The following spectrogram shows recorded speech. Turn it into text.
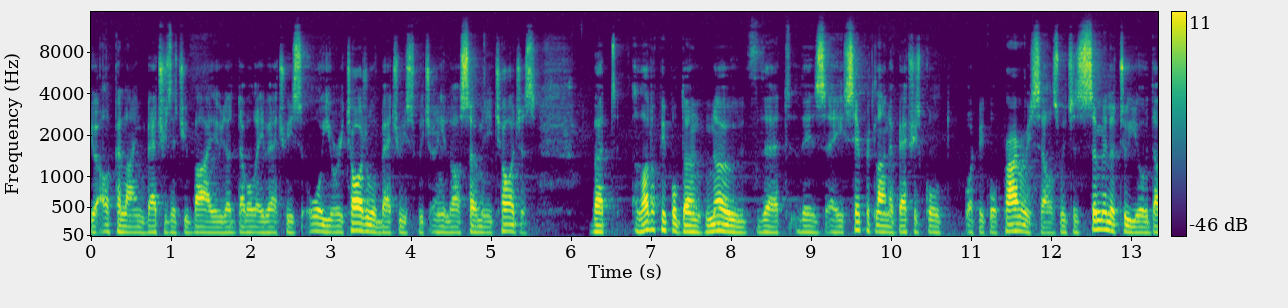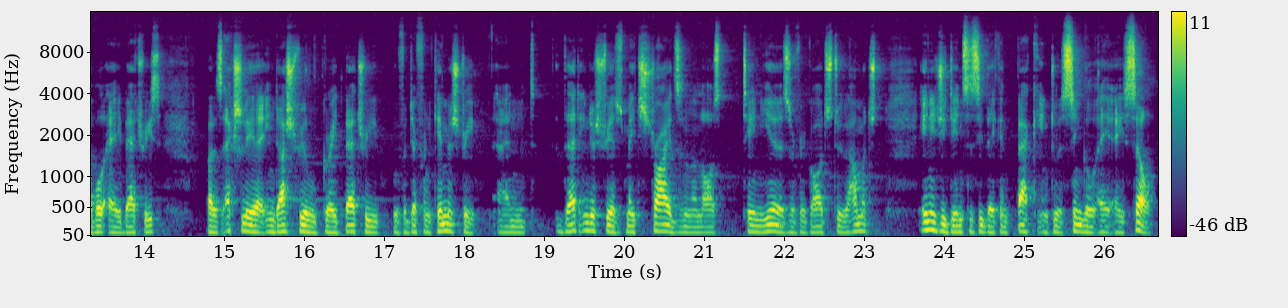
your alkaline batteries that you buy, your AA batteries, or your rechargeable batteries, which only last so many charges. But a lot of people don't know that there's a separate line of batteries called what we call primary cells, which is similar to your AA batteries, but it's actually an industrial grade battery with a different chemistry. And that industry has made strides in the last 10 years with regards to how much energy density they can pack into a single AA cell.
